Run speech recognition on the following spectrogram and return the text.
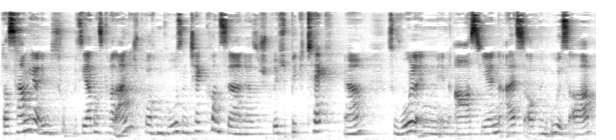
das haben ja, in, Sie hatten es gerade angesprochen, großen Tech-Konzerne, also sprich Big Tech, ja, sowohl in, in Asien als auch in den USA,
